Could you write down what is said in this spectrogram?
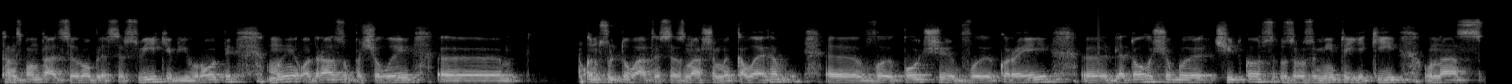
Трансплантації робляться в світі, в Європі. Ми одразу почали е, консультуватися з нашими колегами е, в Польщі, в Кореї е, для того, щоб чітко зрозуміти, які у нас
